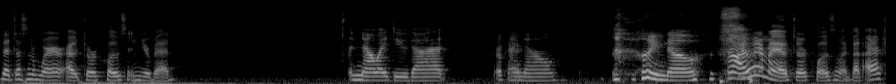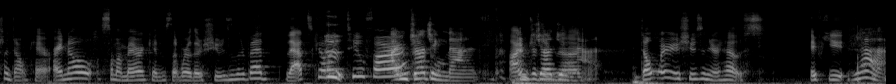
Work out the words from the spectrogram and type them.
that doesn't wear outdoor clothes in your bed? now I do that. Okay. I know. I know. No, I wear my outdoor clothes in my bed. I actually don't care. I know some Americans that wear their shoes in their bed. That's going too far. I'm judging that. I'm I'm, judging judging that. that. Don't wear your shoes in your house. If you Yeah.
